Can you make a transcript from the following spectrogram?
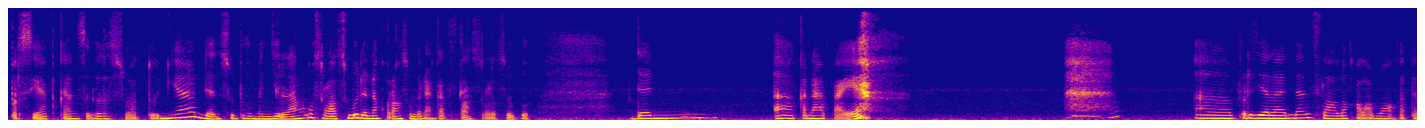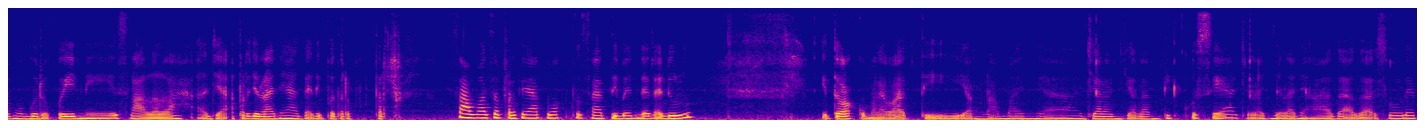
persiapkan segala sesuatunya dan subuh menjelang aku sholat subuh dan aku langsung berangkat setelah sholat subuh. Dan uh, kenapa ya? Uh, perjalanan selalu kalau mau ketemu guruku ini selalu lah aja perjalanannya agak diputer-puter. Sama seperti aku waktu saat di bandara dulu itu aku melewati yang namanya jalan-jalan tikus ya jalan-jalan yang agak-agak sulit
